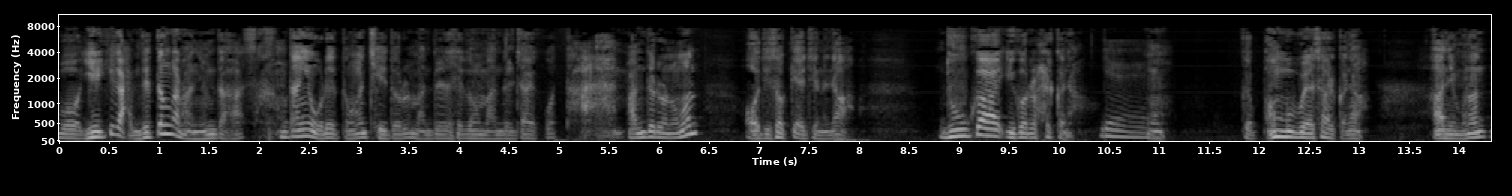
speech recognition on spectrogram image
뭐 얘기가 안 됐던 건 아닙니다. 상당히 오랫동안 제도를 만들자, 제도를 만들자 했고 다 만들어 놓으면 어디서 깨지느냐? 누가 이거를 할 거냐? 예. 응. 그 법무부에서 할 거냐? 아니면은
